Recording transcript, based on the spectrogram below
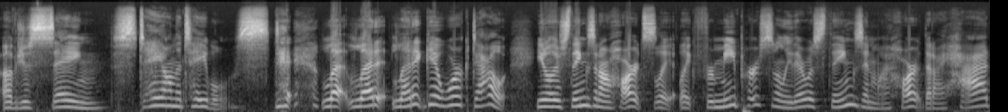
of just saying stay on the table stay let let it let it get worked out you know there's things in our hearts like like for me personally there was things in my heart that i had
